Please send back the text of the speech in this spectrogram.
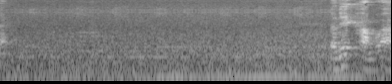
นะตอนนี้คำว่า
